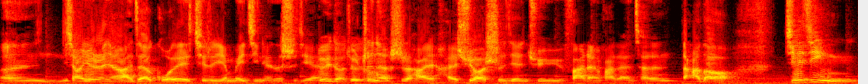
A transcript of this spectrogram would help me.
嗯，你像越山香海在国内其实也没几年的时间，对的对的就真的是还还需要时间去发展发展，才能达到接近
